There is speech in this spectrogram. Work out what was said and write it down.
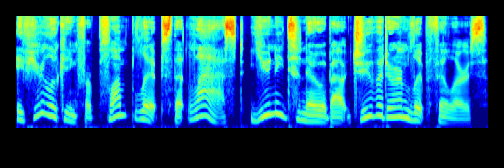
If you're looking for plump lips that last, you need to know about Juvederm lip fillers.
